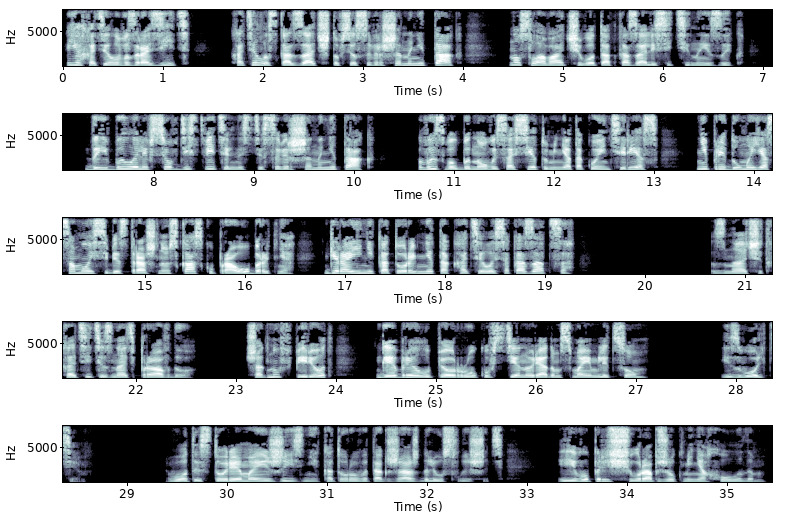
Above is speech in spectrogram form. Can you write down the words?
Я хотела возразить, хотела сказать, что все совершенно не так, но слова от чего-то отказались идти на язык. Да и было ли все в действительности совершенно не так? Вызвал бы новый сосед у меня такой интерес, не придумай я самой себе страшную сказку про оборотня, героини которой мне так хотелось оказаться. «Значит, хотите знать правду?» Шагнув вперед, Гэбриэл упер руку в стену рядом с моим лицом. «Извольте. Вот история моей жизни, которую вы так жаждали услышать». И его прищур обжег меня холодом.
